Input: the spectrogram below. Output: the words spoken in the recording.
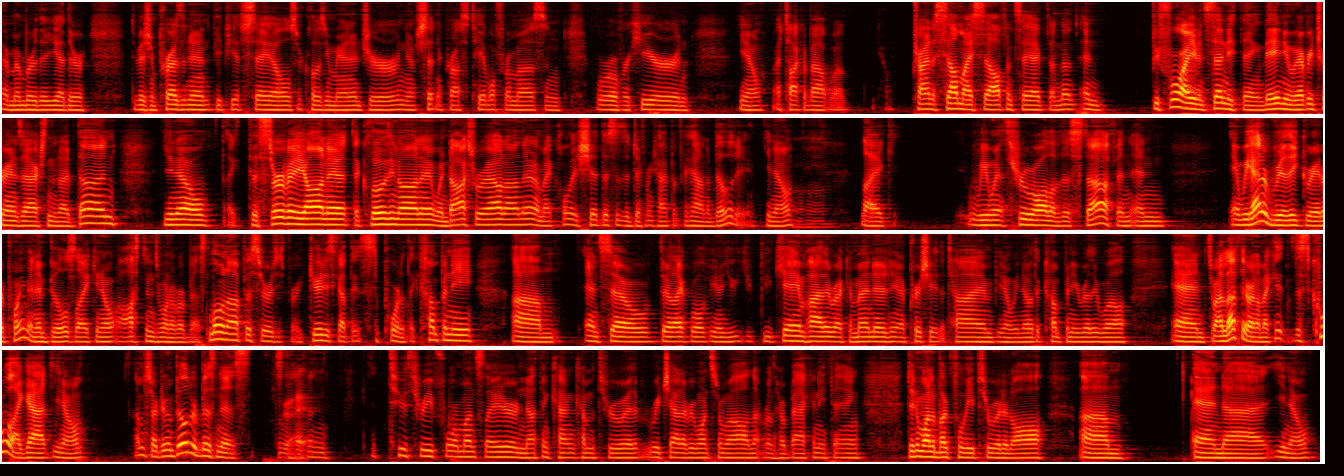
I remember the their division president, VP of sales, or closing manager, you know, sitting across the table from us, and we're over here, and you know, I talk about well, you know, trying to sell myself and say I've done that. And before I even said anything, they knew every transaction that I've done. You know, like the survey on it, the closing on it, when docs were out on there, I'm like, holy shit, this is a different type of accountability. You know, like we went through all of this stuff and and and we had a really great appointment. And Bill's like, you know, Austin's one of our best loan officers. He's very good. He's got the support of the company. Um, and so they're like, well, you know, you, you- came highly recommended. You know, I appreciate the time. You know, we know the company really well. And so I left there and I'm like, hey, this is cool. I got, you know, I'm gonna start doing builder business. Right. And two, three, four months later, nothing kind of coming through it. Reach out every once in a while, not really heard back anything. Didn't want to bug Philippe through it at all. Um, and uh, you know,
